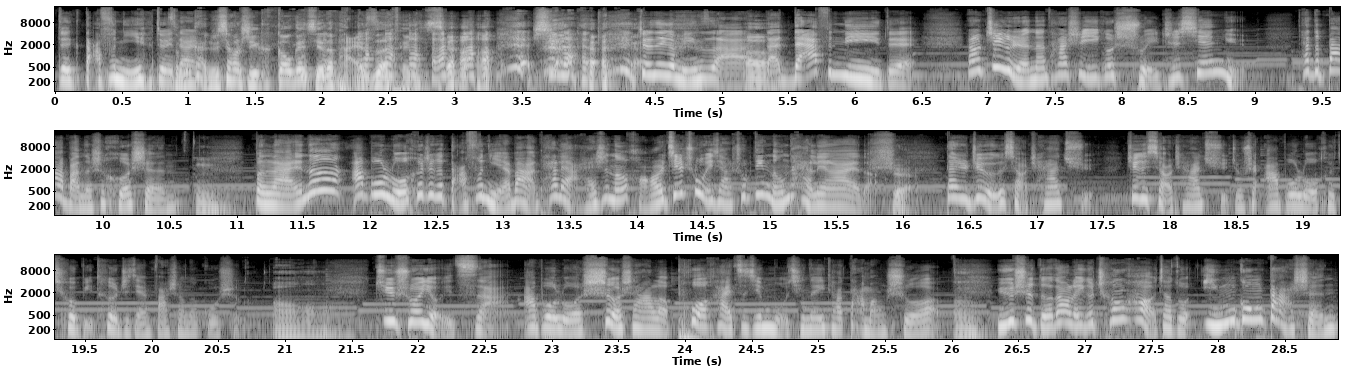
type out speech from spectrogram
这个达芙妮，对，怎么感觉像是一个高跟鞋的牌子？等一下，是的，就那个名字啊，达达芙妮，对。然后这个人呢，她是一个水之仙女。他的爸爸呢是河神，嗯，本来呢阿波罗和这个达芙妮吧，他俩还是能好好接触一下，说不定能谈恋爱的。是，但是这有一个小插曲，这个小插曲就是阿波罗和丘比特之间发生的故事了。哦，据说有一次啊，阿波罗射杀了迫害自己母亲的一条大蟒蛇，嗯，于是得到了一个称号，叫做银弓大神。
